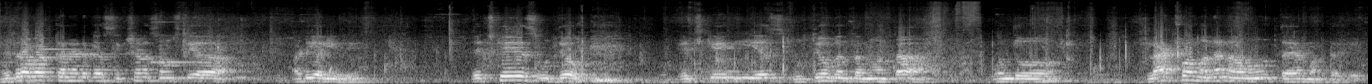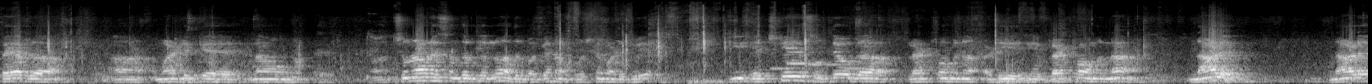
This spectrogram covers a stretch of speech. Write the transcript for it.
ಹೈದರಾಬಾದ್ ಕರ್ನಾಟಕ ಶಿಕ್ಷಣ ಸಂಸ್ಥೆಯ ಅಡಿಯಲ್ಲಿ H K S Udyog, H K E S Udyog ಅಂತ ಅನ್ನುವಂಥ ಒಂದು ಪ್ಲ್ಯಾಟ್ಫಾರ್ಮನ್ನು ನಾವು ತಯಾರು ಮಾಡ್ತಾ ಇದ್ದೀವಿ ತಯಾರು ಮಾಡಲಿಕ್ಕೆ ನಾವು ಚುನಾವಣೆ ಸಂದರ್ಭದಲ್ಲೂ ಅದ್ರ ಬಗ್ಗೆ ನಾವು ಘೋಷಣೆ ಮಾಡಿದ್ವಿ. ಈ ಎಚ್ ಕೆ ಎಸ್ ಉದ್ಯೋಗ ಪ್ಲ್ಯಾಟ್ಫಾರ್ಮಿನ ಅಡಿ, ಈ ಪ್ಲ್ಯಾಟ್ಫಾರ್ಮನ್ನು ನಾಳೆ ನಾಳೆ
